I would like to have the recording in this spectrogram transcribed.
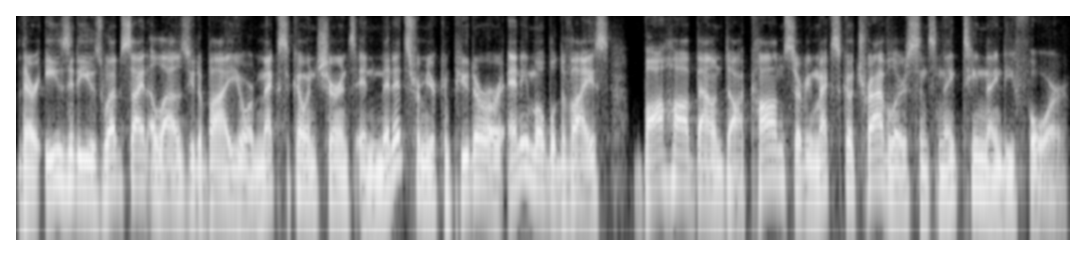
Their easy to use website allows you to buy your Mexico insurance in minutes from your computer or any mobile device. Bajabound.com, serving Mexico travelers since 1994.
